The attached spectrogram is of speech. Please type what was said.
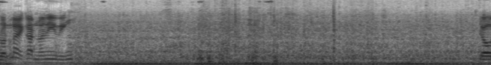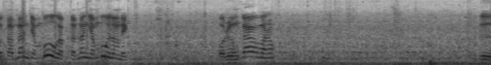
รถไล่กันวันนี้วิ่งเดี๋ยวตำลังจัมโบ้กับตำลังจัมโบ้ตั้งเด็ก พอเรื่องก้ามาเนาะคือ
